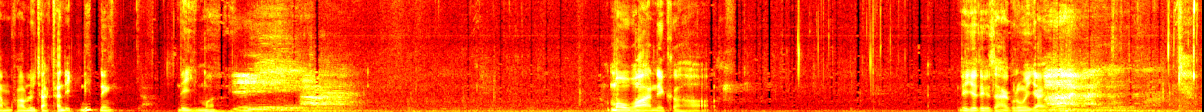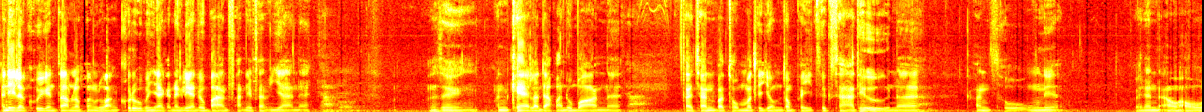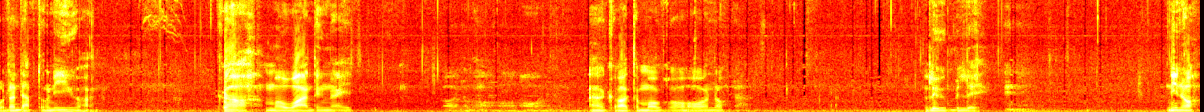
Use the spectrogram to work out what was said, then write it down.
ทำความรู้จักท่านอีกนิดหนึ่งดีมากเมื่อวานนี้ก็เดี๋ยวจะถือสาครูไม่ใหญ่นะอันนี้เราคุยกันตามลำพังระหว่างครูไม่ใหญ่กับนักเรียนอนุบาลฝันในฝันวิญญาณนะซึ่งมันแค่ระดับอนุบาลนะแต่ชั้นประถมมัธยมต้องไปศึกษาที่อื่นนะขั้นสูงเนี่ย เพราะนั้นเอาเอาระดับตรงนี้ก่อน ก็เมื่อวานถึงไหนก็จะมอขอออนอตมขออเนาะลืมไปเลย นี่เนาะ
